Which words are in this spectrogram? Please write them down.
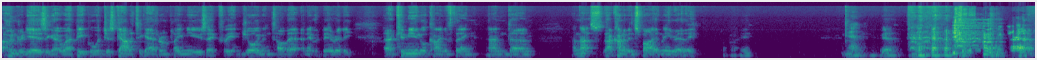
a hundred years ago, where people would just gather together and play music for the enjoyment of it, and it would be a really a communal kind of thing, and um, and that's that kind of inspired me really. Yeah, yeah. yeah.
